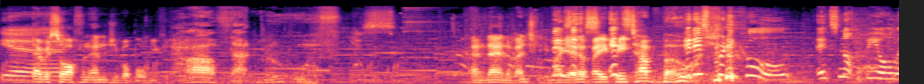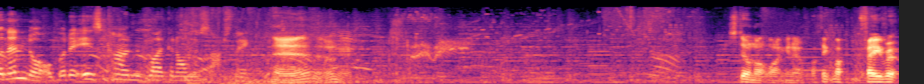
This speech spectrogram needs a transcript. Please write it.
Yeah. every so often energy bubble, you could have that move. Yes. And then eventually you might get enough AP to have both. It is pretty cool. It's not the be all and end all, but it is kind of like an honor slash thing. Yeah, okay. Still not like, you know, I think my favourite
